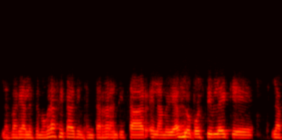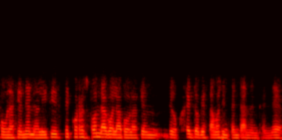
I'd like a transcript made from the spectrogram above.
las variables demográficas, intentar garantizar en la medida de lo posible que la población de análisis se corresponda con la población de objeto que estamos intentando entender.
